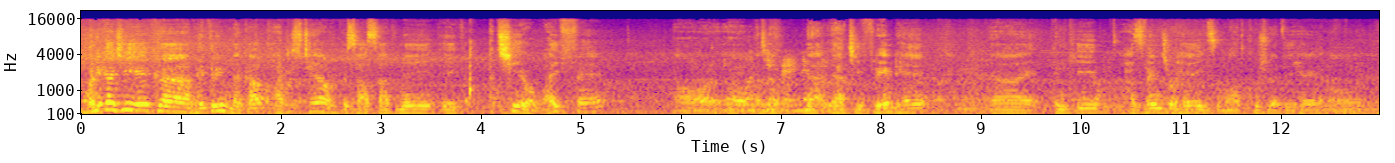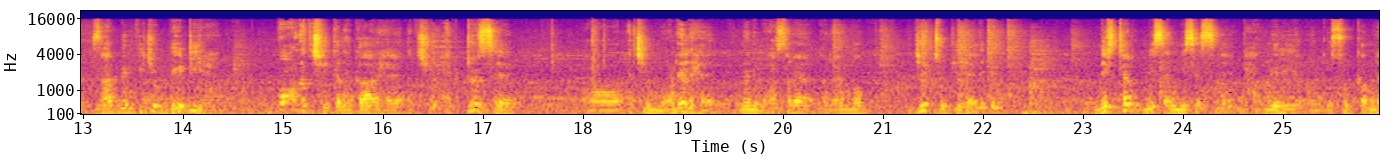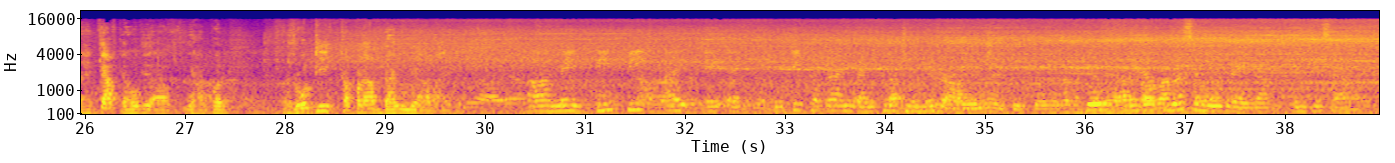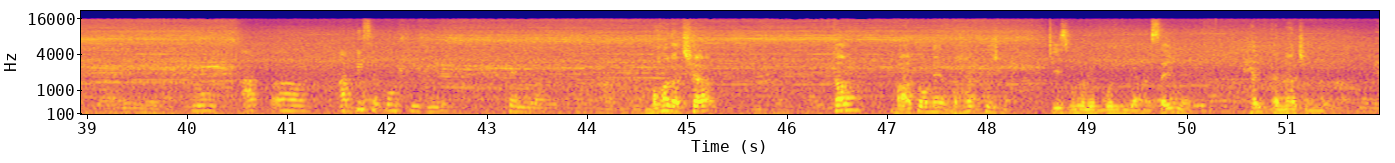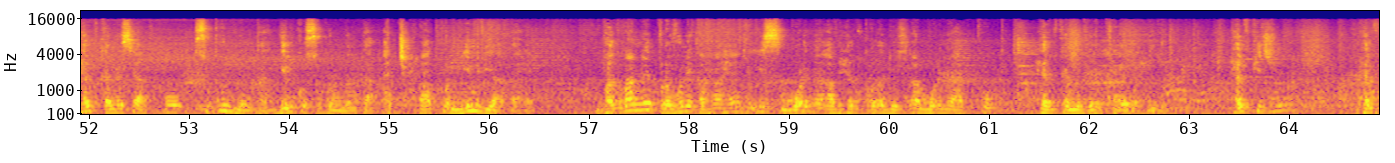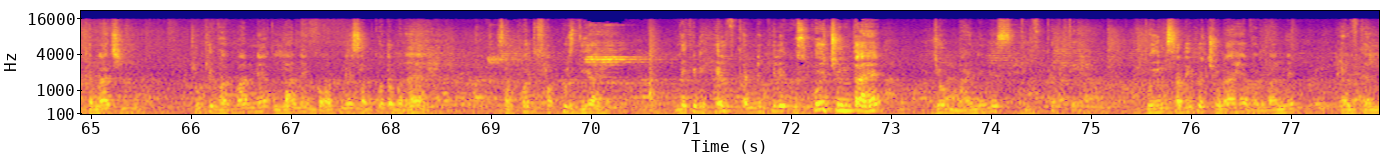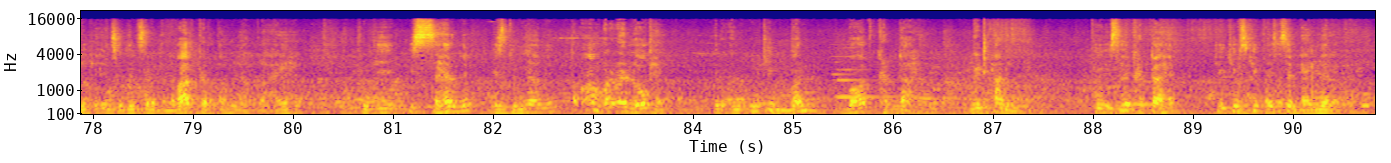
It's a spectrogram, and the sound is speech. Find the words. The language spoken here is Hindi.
मनिका जी एक बेहतरीन नकाब आर्टिस्ट है और उसके साथ साथ में एक अच्छी वाइफ है और मतलब, अच्छी फ्रेंड है। इनकी हस्बैंड जो है इनसे बहुत खुश रहती है और साथ में इनकी जो बेटी है बहुत अच्छी कलाकार है अच्छी एक्ट्रेस है और अच्छी मॉडल है। उन्होंने बहुत सारा रैम वॉक जीत चुकी है लेकिन मिस्टर मिस एंड मिसेस में भाग ले रही है उनको शुभकामनाएँ। क्या कहोगे आप यहाँ पर रोटी कपड़ा बैंक में आप आए हैं? मैं D P I A F roti kapda and bank में जुड़ने जा रही हूँ। तो मेरा पूरा सहयोग रहेगा उनके साथ। तो आप आप भी सपोर्ट कीजिए। धन्यवाद। बहुत अच्छा। कम बातों में बहुत कुछ चीज़ उन्होंने बोल दिया है, सही में। हेल्प करना चाहिए। हेल्प करने से आपको सुकून मिलता है, दिल को सुकून मिलता है अच्छा रात को नींद भी आता है। भगवान ने, प्रभु ने कहा है, जो इस मोड़ में आप हेल्प करो, दूसरा मोड़ में आपको हेल्प करने के लिए खड़े रहेंगे। हेल्प कीजिए हेल्प करना चाहिए, क्योंकि भगवान ने, अल्लाह ने गॉड ने सबको तो बनाया है, सबको तो सब कुछ दिया है, लेकिन हेल्प करने के लिए उसको ही चुनता है, जो मायने में हेल्प करते हैं। तो इन सभी को चुना है भगवान ने हेल्प करने के लिए। इनसे दिल से मैं धन्यवाद करता हूँ, यहाँ पर आए हैं, क्योंकि इस शहर में, इस दुनिया में तमाम बड़े बड़े लोग हैं। उनकी मन बहुत खट्टा है, मीठा नहीं है। क्यों इसलिए खट्टा है क्योंकि उसकी पैसे से बैंक में रहते हैं,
